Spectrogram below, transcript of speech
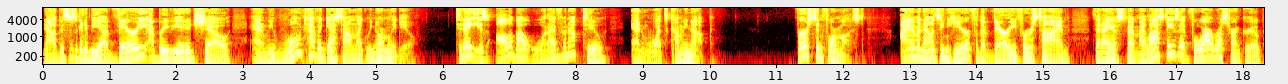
Now, this is going to be a very abbreviated show, and we won't have a guest on like we normally do. Today is all about what I've been up to and what's coming up. First and foremost, I am announcing here for the very first time that I have spent my last days at 4R Restaurant Group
